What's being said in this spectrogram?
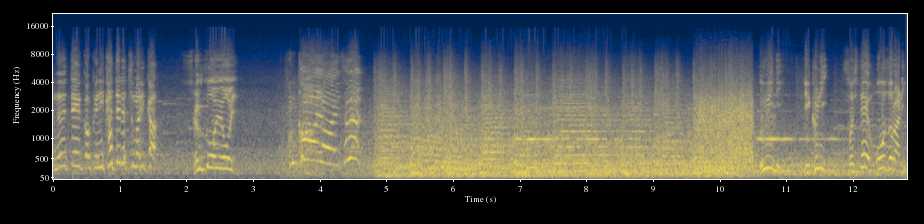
ムー帝国に勝てるつもりか。先行用意向こうよ海に陸にそして大空に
